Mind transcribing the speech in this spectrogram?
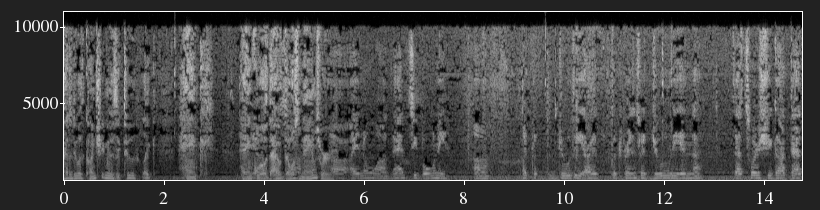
had to do with country music too, like Hank, Hank Yeah, Will. That those, those uh, names were. Uh, I know uh, Nancy Boney. Uh, what the, Julie? I'm good friends with Julie, and uh, that's where she got that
